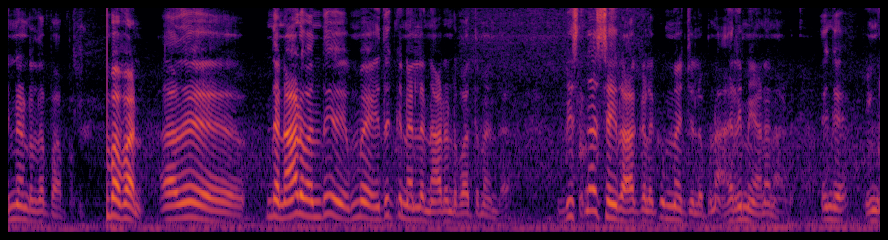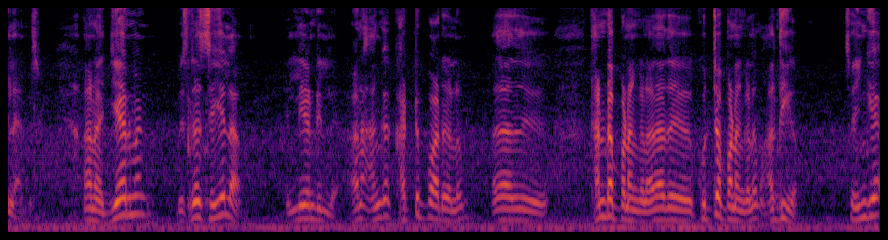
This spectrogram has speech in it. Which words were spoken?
என்னன்றதை பார்ப்போம். நம்பர் ஒன் அதாவது இந்த நாடு வந்து உண்மை எதுக்கு நல்ல நாடுன்னு பார்த்தோமே இந்த பிஸ்னஸ் செய்கிற ஆக்களுக்கு உண்மை சொல்ல போனால் அருமையான நாடு. எங்கே? இங்கிலாந்து ஆனால் ஜேர்மன் பிஸ்னஸ் செய்யலாம். இல்லையாண்டு இல்லை. ஆனால் அங்கே கட்டுப்பாடுகளும் அதாவது தண்டப்பணங்கள் அதாவது குற்றப்பணங்களும் அதிகம். ஸோ இங்கே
